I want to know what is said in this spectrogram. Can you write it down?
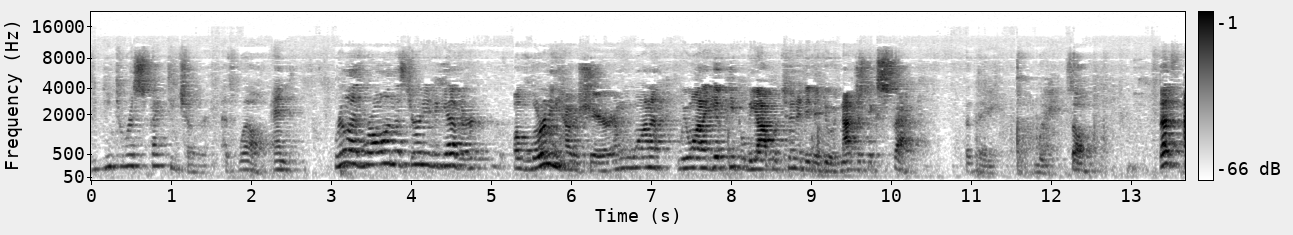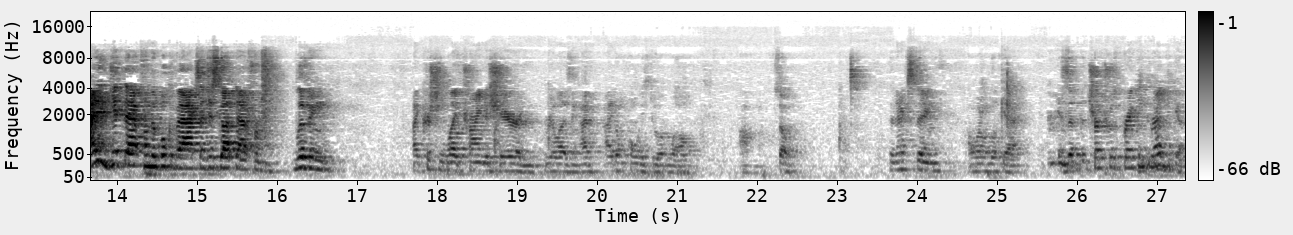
we need to respect each other as well. And realize we're all on this journey together of learning how to share, and we want to we want to give people the opportunity to do it, not just expect that they will. So that's I didn't get that from the Book of Acts. I just got that from living my Christian life, trying to share and realizing I, I don't always do it well. Um, so the next thing I want to look at is that the church was breaking bread together.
